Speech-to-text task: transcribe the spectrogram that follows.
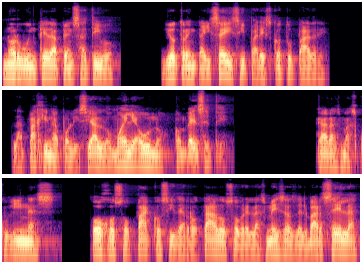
Norwin queda pensativo. Yo treinta y seis y parezco tu padre. La página policial lo muele a uno, convéncete. Caras masculinas, ojos opacos y derrotados sobre las mesas del bar Cela,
